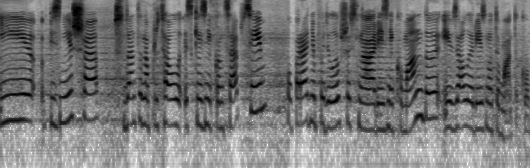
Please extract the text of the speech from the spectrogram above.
І пізніше студенти напрацьовували ескізні концепції, попередньо поділившись на різні команди і взяли різну тематику.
